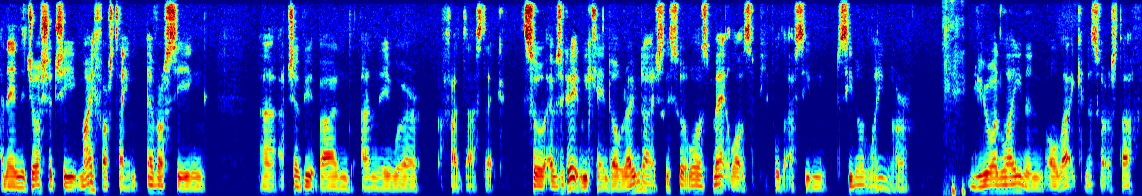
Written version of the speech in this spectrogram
And then the Joshua Tree, my first time ever seeing a tribute band, and they were fantastic. So it was a great weekend all round, actually. So it was met lots of people that I've seen seen online or new online and all that kind of sort of stuff.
